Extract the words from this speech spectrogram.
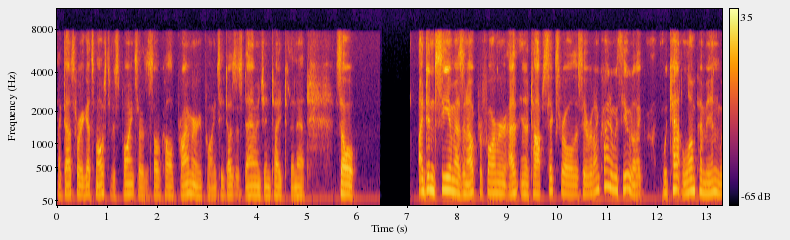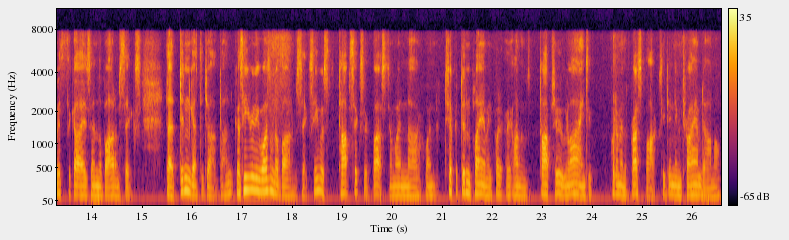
like that's where he gets most of his points, or the so-called primary points. He does his damage in tight to the net. So I didn't see him as an outperformer in a top six role this year, but I'm kind of with you. Like we can't lump him in with the guys in the bottom six that didn't get the job done because he really wasn't a bottom six. He was top six or bust. And when uh, when Tippett didn't play him, he put it on the top two lines. He put him in the press box. He didn't even try him down low.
